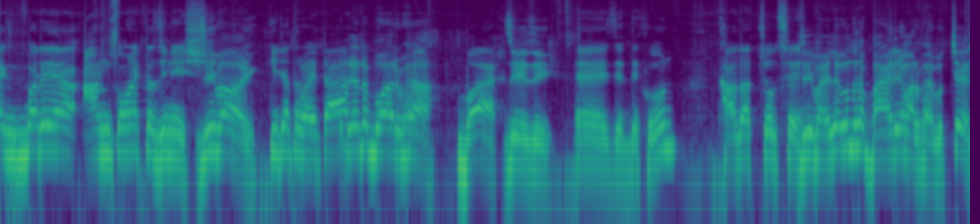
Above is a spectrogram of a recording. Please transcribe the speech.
একবারে আনকমন একটা জিনিস। জি ভাই। কি জাতের ভাই এটা? এটা একটা বয়ার ভাইয়া। বার জি জি। এই যে দেখুন খাওয়া দাওয়া চলছে। জি ভাই এগুলো কিন্তু বাইরে মাল ভাই বুঝছেন?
